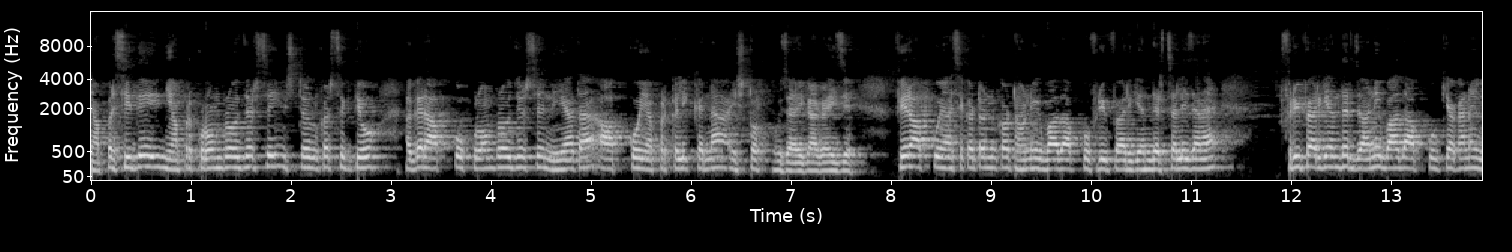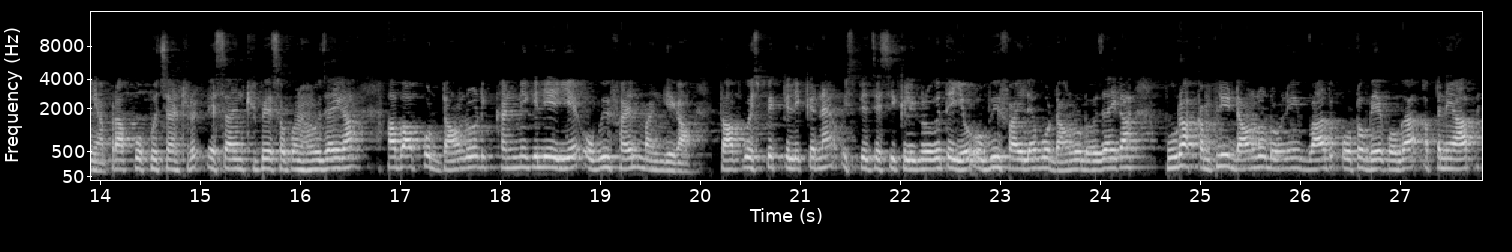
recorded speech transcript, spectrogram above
यहाँ पर सीधे यहाँ पर क्रोम ब्राउज़र से इंस्टॉल कर सकते हो। अगर आपको क्रोम ब्राउज़र से नहीं आता, आपको यहाँ पर क्लिक करना इंस्टॉल हो जाएगा गाइज़ फिर आपको यहाँ से कट ऑन कट होने के बाद आपको फ्री फायर के अंदर चले जाना है। फ्री फायर के अंदर जाने बाद आपको क्या करना है, यहाँ पर आपको कुछ ऐसा इंटरफेस ओपन हो जाएगा। अब आपको डाउनलोड करने के लिए ये ओबी फ़ाइल मांगेगा। तो आपको इस पर क्लिक करना है, इस पर जैसे क्लिक करोगे तो ये ओ फ़ाइल है, वो डाउनलोड हो जाएगा। पूरा कंप्लीट डाउनलोड होने के बाद ऑटो बैक होगा अपने आप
